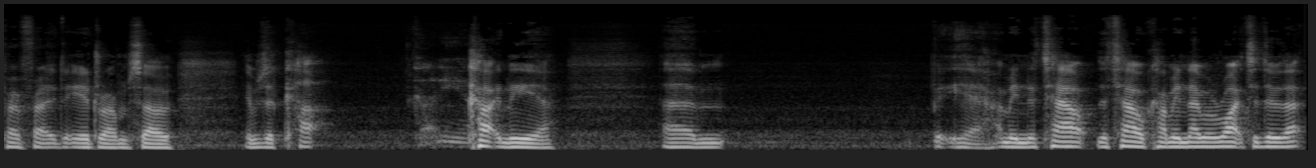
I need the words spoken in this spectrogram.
perforated eardrum, so it was a cut, cut in the ear. Um, but yeah, I mean the towel, the towel coming. They were right to do that.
